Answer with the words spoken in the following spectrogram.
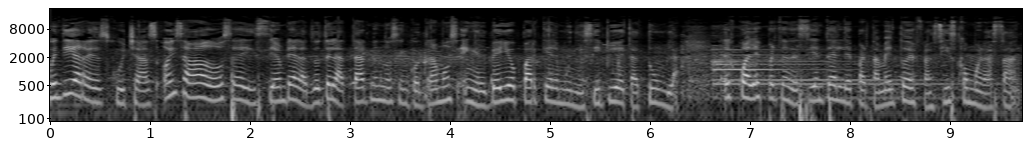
Buen día, Radio Escuchas. Hoy, sábado 12 de diciembre, a las 2 de la tarde, nos encontramos en el bello parque del municipio de Tatumbla, el cual es perteneciente al departamento de Francisco Morazán.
